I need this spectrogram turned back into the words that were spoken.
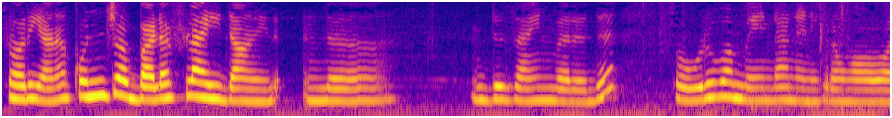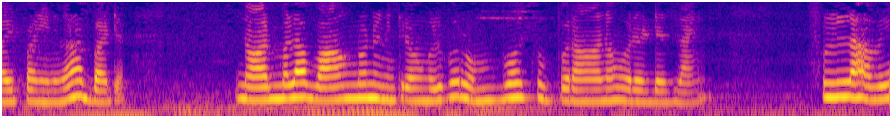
சாரி ஆனால் கொஞ்சம் பட்டர்ஃப்ளை தான் இது. இந்த டிசைன் வருது. ஸோ உருவம் வேண்டாம்னு நினைக்கிறவங்க அவாய்ட் பண்ணிடுங்க பட் நார்மலாக வாங்கணும்னு நினைக்கிறவங்களுக்கு ரொம்ப சூப்பரான ஒரு டிசைன் ஃபுல்லாகவே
